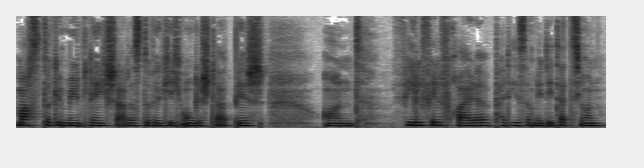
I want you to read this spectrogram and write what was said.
mach's dir gemütlich, schau, dass du wirklich ungestört bist und viel, viel Freude bei dieser Meditation.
